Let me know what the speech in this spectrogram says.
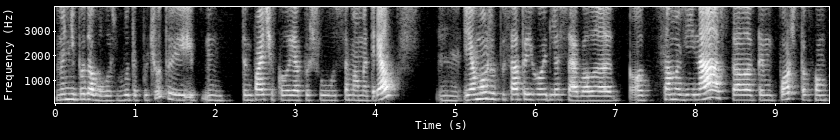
мені подобалось бути почутою, і тим паче, коли я пишу сама матеріал, я можу писати його і для себе. Але от саме війна стала тим поштовхом,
